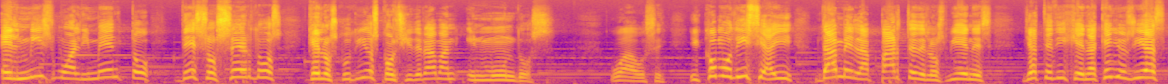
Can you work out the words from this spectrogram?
el mismo alimento de esos cerdos que los judíos consideraban inmundos. Wow, sí. ¿Y cómo dice ahí? Dame la parte de los bienes. Ya te dije, en aquellos días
